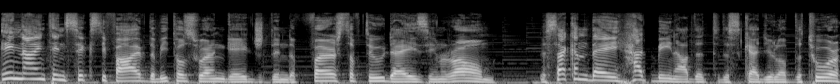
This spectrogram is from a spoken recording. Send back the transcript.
In 1965, the Beatles were engaged in the first of two days in Rome. The second day had been added to the schedule of the tour,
